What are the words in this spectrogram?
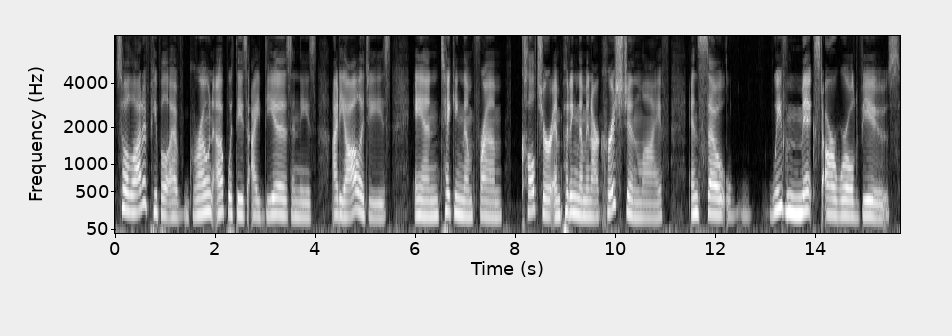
So a lot of people have grown up with these ideas and these ideologies and taking them from culture and putting them in our Christian life. And so we've mixed our worldviews.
